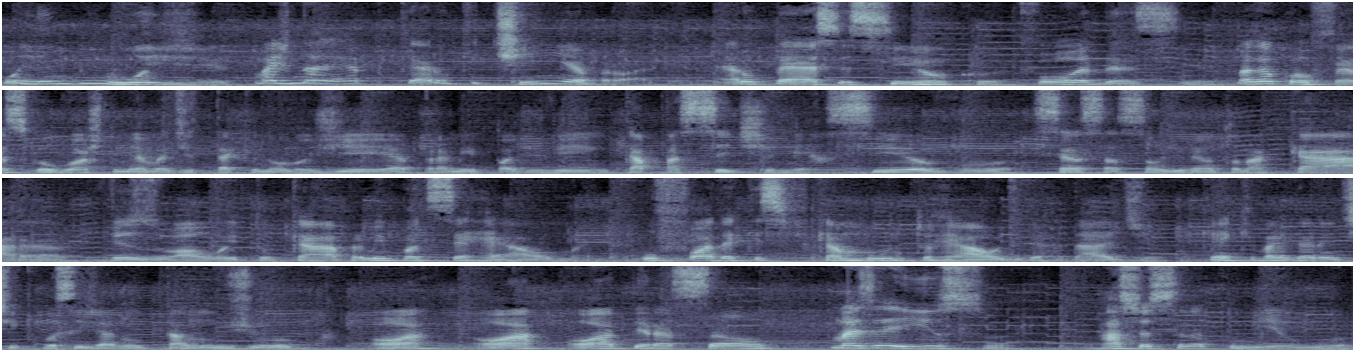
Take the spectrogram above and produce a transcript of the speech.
olhando hoje. Mas na época era o que tinha, brother. Era o PS5, foda-se. Mas eu confesso que eu gosto mesmo de tecnologia. Para mim pode vir capacete imersivo, sensação de vento na cara, visual 8K. Para mim pode ser real, mano. O foda é que se ficar muito real de verdade, quem é que vai garantir que você já não tá num jogo? Ó, ó, ó a operação. Mas é isso. Raciocina comigo.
